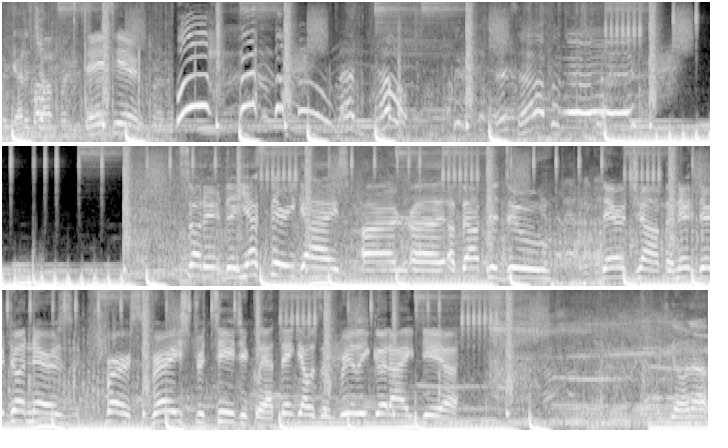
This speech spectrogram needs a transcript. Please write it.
We got a jumper. Dave's here. Let's go! It's happening! So the, the Yes Theory guys are uh, about to do their jump, and they're, they're doing theirs first, very strategically. I think that was a really good idea. He's going up.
